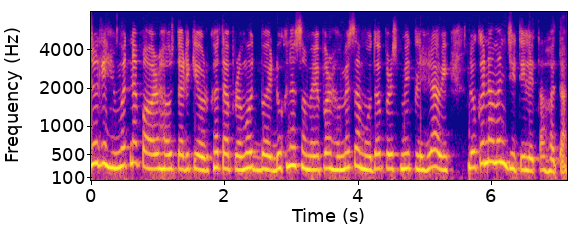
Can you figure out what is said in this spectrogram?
જો કે હિંમતના પાવર હાઉસ તરીકે ઓળખાતા પ્રમોદભાઈ દુઃખના સમયે પણ હંમેશા મોઢા પર સ્મિત લહેરાવી લોકોના મન જીતી લેતા હતા.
